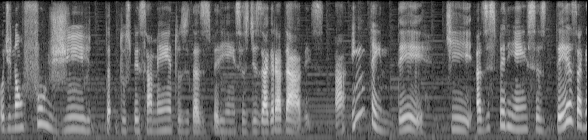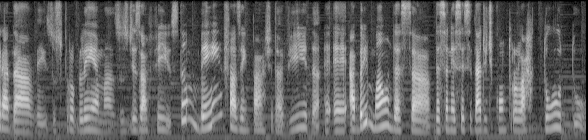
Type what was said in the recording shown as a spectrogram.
ou de não fugir dos pensamentos e das experiências desagradáveis. Tá? Entender que as experiências desagradáveis, os problemas, os desafios também fazem parte da vida, é, é abrir mão dessa, dessa necessidade de controlar tudo,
